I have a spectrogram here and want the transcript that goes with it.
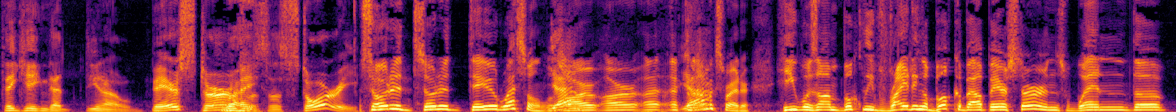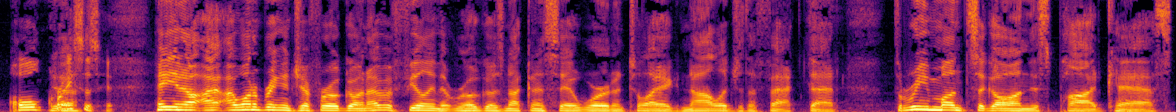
thinking that you know Bear Stearns Right. was the story. So did so did David Wessel, Yeah. our, our uh, economics writer. He was on book leave writing a book about Bear Stearns when the whole crisis hit. Hey, you know, I, I want to bring in Jeff Rogo, and I have a feeling that Rogo is not going to say a word until I acknowledge the fact that three months ago on this podcast,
